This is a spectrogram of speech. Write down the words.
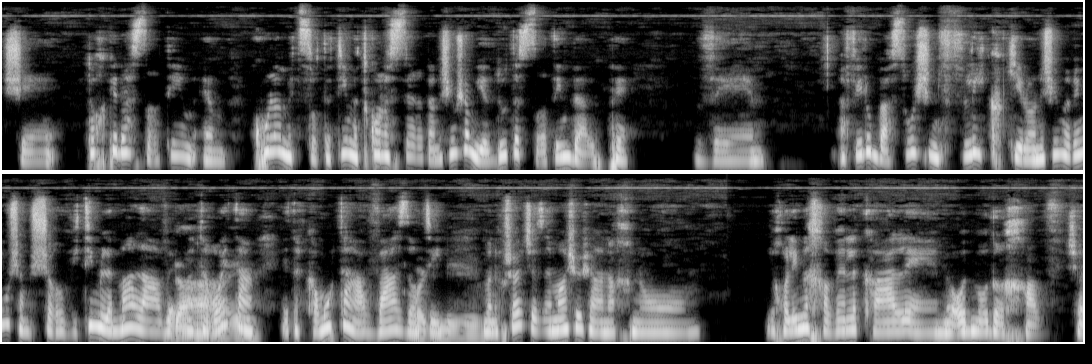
שתוך כדי הסרטים הם כולם מצוטטים את כל הסרט אנשים שם ידעו את הסרטים בעל פה. ואפילו בסווישן פליק כאילו אנשים הרימו שם שרביטים למעלה ואתה רואה את, ה, את הכמות האהבה הזאת. ואני חושבת שזה משהו שאנחנו יכולים לכוון לקהל אה, מאוד מאוד רחב של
